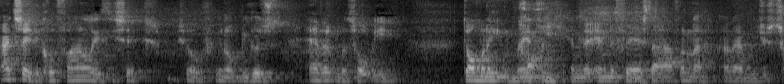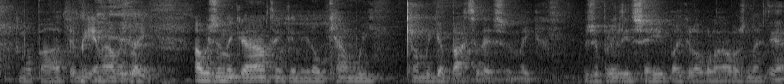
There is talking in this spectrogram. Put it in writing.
I'd say the cup final '86. So you know because Everton were totally dominating really in the in the first half and that, and then we just took them apart. I mean, and I was like, I was in the ground thinking, you know, can we can we get back to this? And like, it was a brilliant save by Grobbelaar, wasn't it? Yeah.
